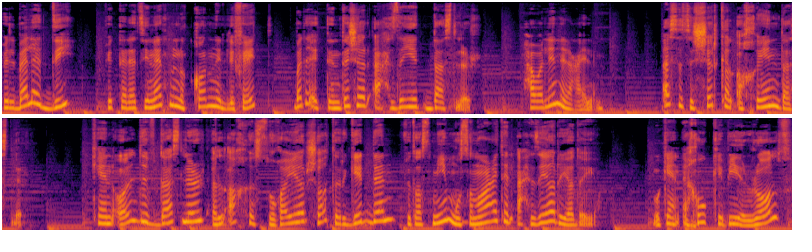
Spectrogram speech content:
في البلد دي في الثلاثينات من القرن اللي فات بدأت تنتشر أحذية داسلر حوالين العالم. أسس الشركة الأخين داسلر. كان أولدف داسلر الأخ الصغير شاطر جدا في تصميم وصناعة الأحذية الرياضية وكان أخوه الكبير رولف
